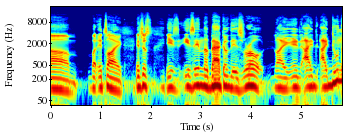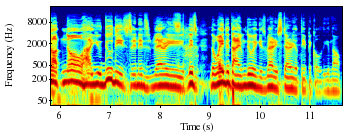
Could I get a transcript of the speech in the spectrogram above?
Um, but it's like it's just he's he's in the back of this road. Like it, I I do not know how you do this, and it's very this the way that I am doing is very stereotypical. You know.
